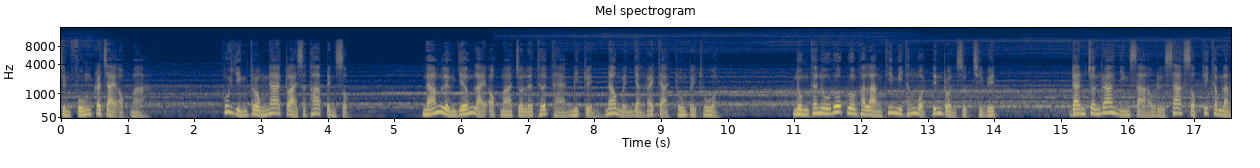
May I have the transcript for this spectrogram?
จึงฟุ้งกระจายออกมา ผู้หญิงตรงหน้ากลายสภาพเป็นศพน้ำเหลืองเยิ้มไหลออกมาจนเลอะเทอะแถมมีกลิ่นเน่าเหม็นอย่างไร้กาจคลุ้งไปทั่ว หนุ่มธนูรวบรวมพลังที่มีทั้งหมดดิ้นรนสุดชีวิต ดันจนร่างหญิงสาวหรือซากศพที่กำลัง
